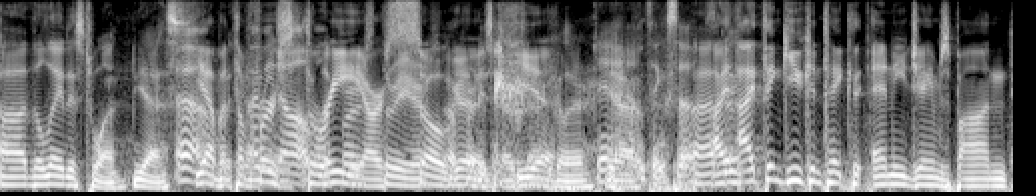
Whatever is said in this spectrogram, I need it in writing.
uh, the latest one, yes. Oh. Yeah, but the I mean, first no. The three The first are three so pretty good. spectacular. Yeah, I don't think so. Uh, I, I think you can take any James Bond,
